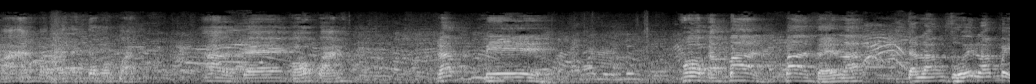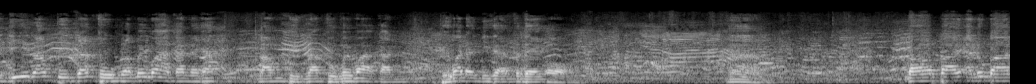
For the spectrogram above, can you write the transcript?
หมาหันมาไปทางเจ้าของขวัญอ้าวแจกของขวัญครับมีพ่อกลับบ้านบ้านแสนรักจะลำสวยลำไม่ดีลำผิดลำถูกเราไม่ว่ากันนะครับลำผิดลำถูกไม่ว่ากัน ถือว่าได้มีการแสดงออก ต่อไปอนุบาล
